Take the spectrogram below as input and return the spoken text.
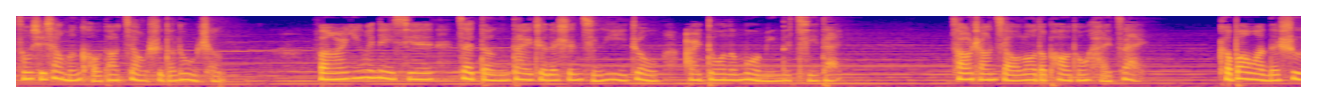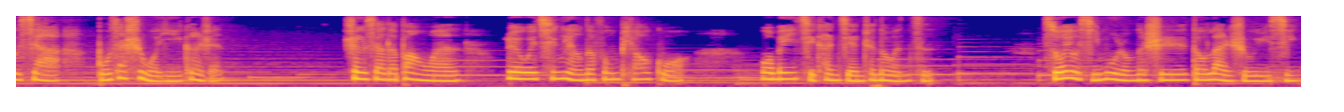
从学校门口到教室的路程。反而因为那些在等待着的深情意重而多了莫名的期待。操场角落的炮筒还在，可傍晚的树下不再是我一个人。盛夏的傍晚，略微清凉的风飘过，我们一起看简真的文字。所有席慕容的诗都烂熟于心。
